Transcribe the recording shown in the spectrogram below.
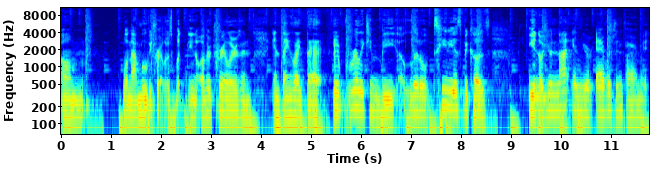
um, well not movie trailers but you know other trailers and and things like that it really can be a little tedious because you know you're not in your average environment.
